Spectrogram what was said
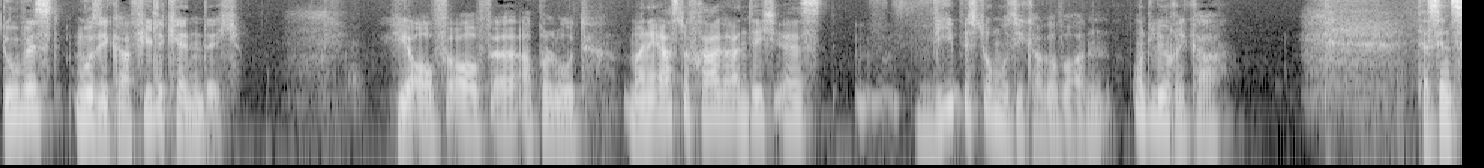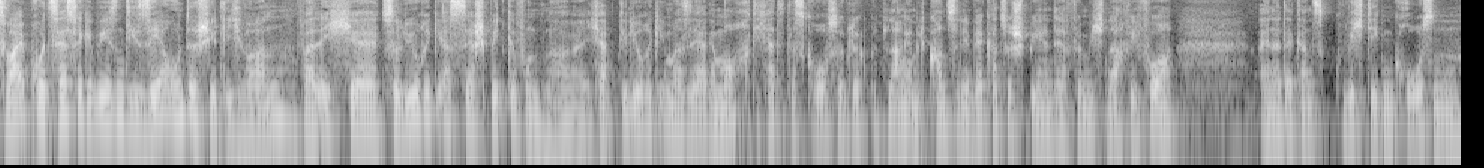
Du bist Musiker, viele kennen dich hier auf, auf äh, Apollot. Meine erste Frage an dich ist, wie bist du Musiker geworden und Lyriker? Das sind zwei Prozesse gewesen, die sehr unterschiedlich waren, weil ich äh, zur Lyrik erst sehr spät gefunden habe. Ich habe die Lyrik immer sehr gemocht. Ich hatte das große Glück, mit lange mit Konstantin Wecker zu spielen, der für mich nach wie vor einer der ganz wichtigen, großen,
